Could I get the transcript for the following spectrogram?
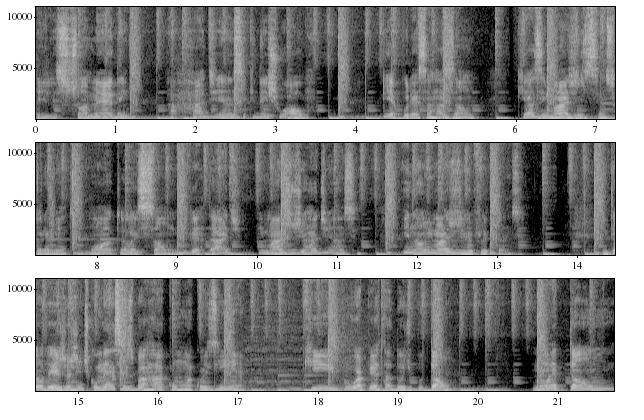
Eles só medem a radiância que deixa o alvo. E é por essa razão que as imagens de sensoriamento remoto, elas são, de verdade, imagens de radiância e não imagens de reflectância. Então veja, a gente começa a esbarrar com uma coisinha que para o apertador de botão não é tão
